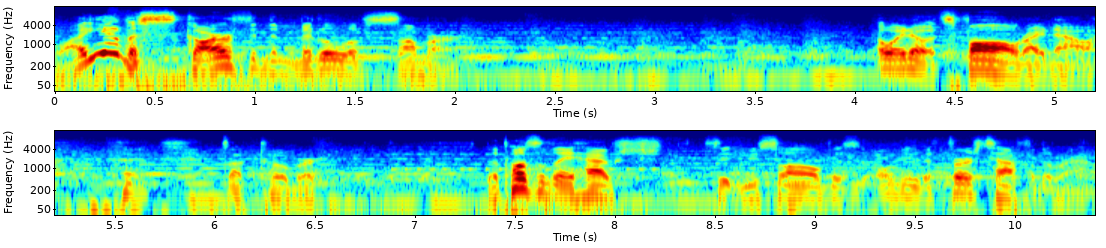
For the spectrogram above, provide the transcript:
Why do you have a scarf in the middle of summer? Oh wait, no, it's fall right now. it's October. The puzzle they have that you solve is only the first half of the round.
